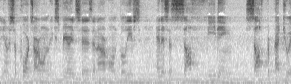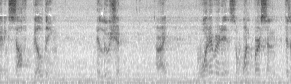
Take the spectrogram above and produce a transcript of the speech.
you know, supports our own experiences and our own beliefs, and it's a self-feeding, self-perpetuating, self-building illusion. All right, whatever it is. So one person, because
